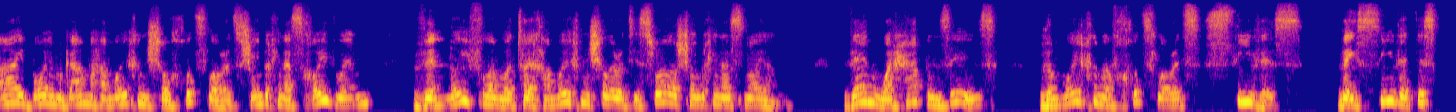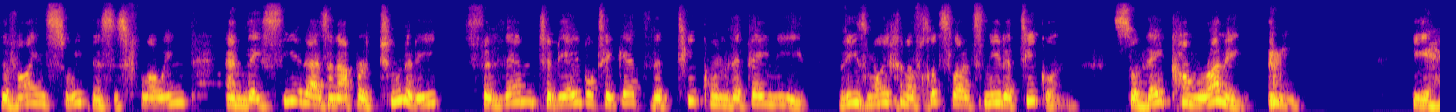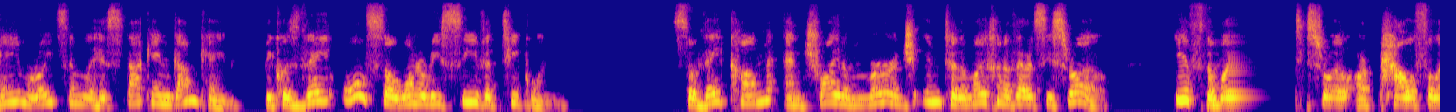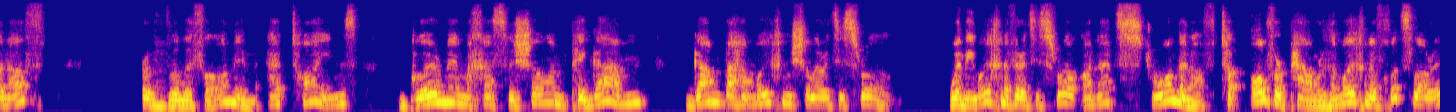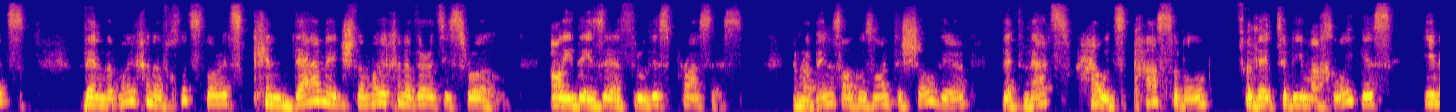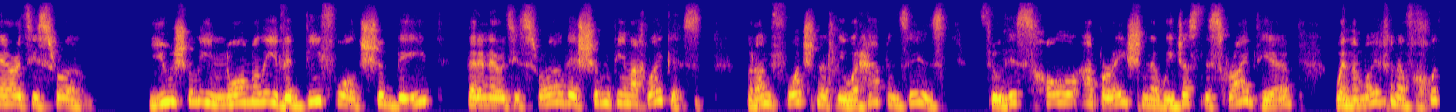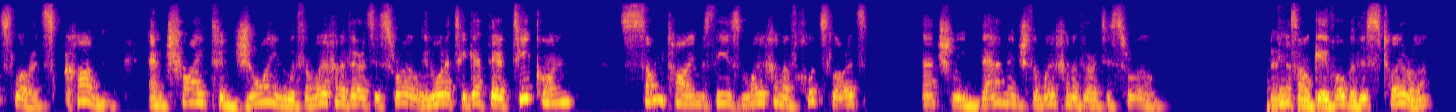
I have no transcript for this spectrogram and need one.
choivlim v'noiflim l'toich hamoichin shel bechinas noyam. Then what happens is the moichin of chutzloretz see this. They see that this divine sweetness is flowing, and they see it as an opportunity for them to be able to get the tikkun that they need these moichen of chutzlarts need a tikkun, so they come running. because they also want to receive a tikkun. So they come and try to merge into the moichen of Eretz Yisrael. If the moichen of Yisrael are powerful enough, at times, pegam gam Yisrael. When the Moichin of Eretz Yisrael are not strong enough to overpower the Moichin of Chutz Chutzlaritz, then the Moichin of Chutz Chutzlaritz can damage the Moichin of Eretz Yisrael. Al through this process. And Rabbeinu Zal goes on to show there that that's how it's possible for there to be machloikis in Eretz Yisrael. Usually, normally, the default should be that in Eretz Yisrael there shouldn't be machlokes. But unfortunately, what happens is through this whole operation that we just described here, when the Moichan of Chutzlaritz come and try to join with the Moichan of Eretz Yisrael in order to get their tikkun, sometimes these Moichan of Chutzlaritz actually damage the Moichan of Eretz Yisrael. I gave over this Torah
